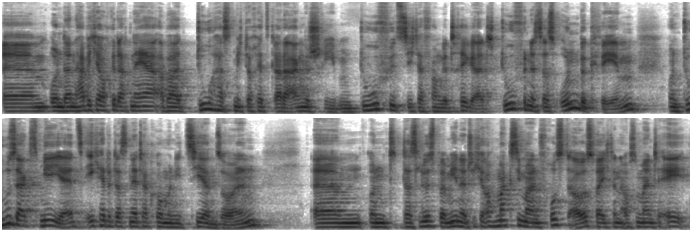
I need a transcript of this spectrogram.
Ähm, und dann habe ich auch gedacht, naja, aber du hast mich doch jetzt gerade angeschrieben. Du fühlst dich davon getriggert. Du findest das unbequem. Und du sagst mir jetzt, ich hätte das netter kommunizieren sollen. Ähm, und das löst bei mir natürlich auch maximalen Frust aus, weil ich dann auch so meinte, ey,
